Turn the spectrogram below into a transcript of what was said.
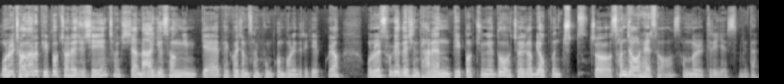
오늘 전화로 비법 전해주신 청취자 나규성님께 백화점 상품권 보내드리겠고요. 오늘 소개되신 다른 비법 중에도 저희가 몇 분 선정을 해서 선물 드리겠습니다.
